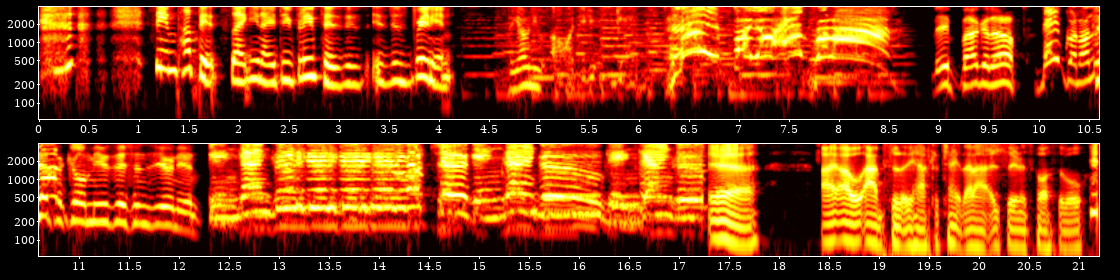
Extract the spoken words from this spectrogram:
seeing puppets like you know do bloopers is is just brilliant. The only. Oh, I did it again. Play for your emperor! They buggered off. They've got a Typical musicians union. Yeah. I, I will absolutely have to check that out as soon as possible.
